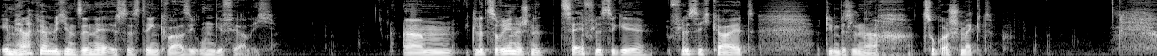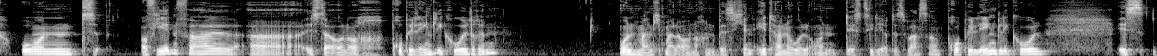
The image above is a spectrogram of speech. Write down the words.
im herkömmlichen Sinne ist das Ding quasi ungefährlich. Ähm, Glycerin ist eine zähflüssige Flüssigkeit, die ein bisschen nach Zucker schmeckt. Und auf jeden Fall äh, ist da auch noch Propylenglykol drin und manchmal auch noch ein bisschen Ethanol und destilliertes Wasser. Propylenglykol ist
